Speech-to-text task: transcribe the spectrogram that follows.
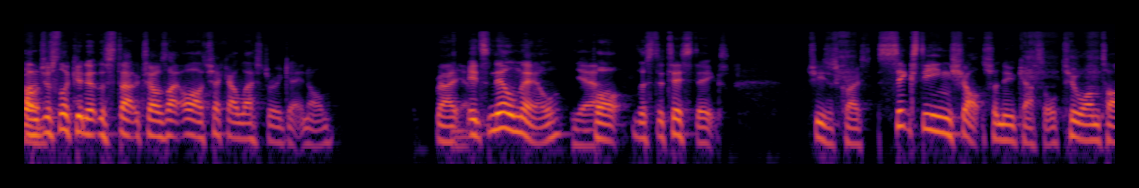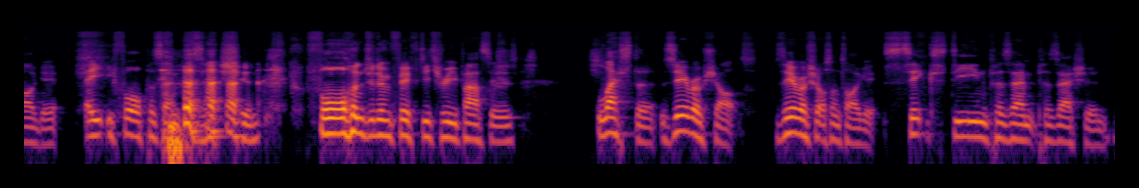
Go I'm on. just looking at the stats. I was like, oh, I'll check how Leicester are getting on. Right. Yeah. It's nil nil. Yeah. But the statistics, Jesus Christ. 16 shots for Newcastle, two on target, 84% possession, 453 passes. Leicester, zero shots, zero shots on target, 16% possession,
